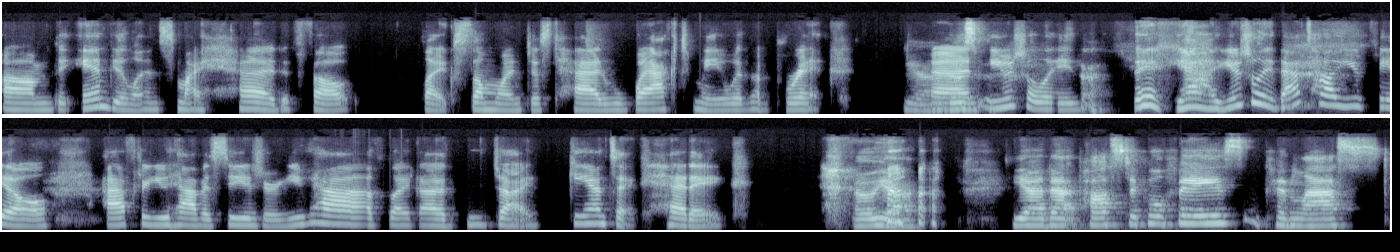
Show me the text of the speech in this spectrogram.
um, the ambulance, my head felt like someone just had whacked me with a brick. Yeah. And those... usually, yeah, usually that's how you feel after you have a seizure. You have like a gigantic headache. Oh, yeah. yeah. That postictal phase can last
